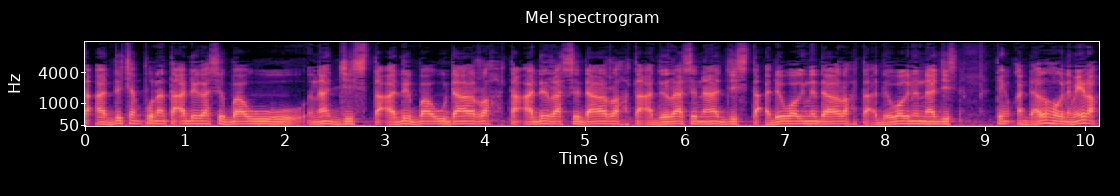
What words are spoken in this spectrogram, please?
tak ada campuran tak ada rasa bau najis tak ada bau darah tak ada rasa darah tak ada rasa najis tak ada warna darah tak ada warna najis. Tengokkan darah warna merah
